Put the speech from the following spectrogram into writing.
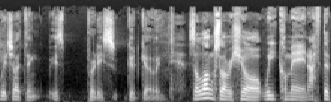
Which I think is pretty good going. So long story short, we come in after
